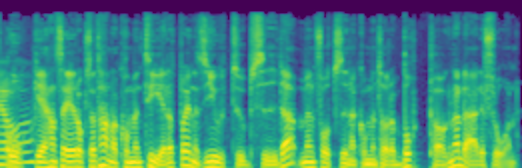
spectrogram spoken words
Ja. Och eh, han säger också att han har kommenterat på hennes Youtube-sida men fått sina kommentarer borttagna därifrån.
